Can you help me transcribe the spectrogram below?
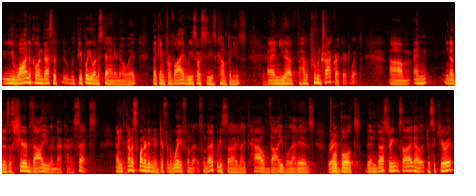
you want to co-invest with with people you understand and know with that can provide resources to these companies, Right. and you have have a proven track record with, um, and you know there's a shared value in that kind of sense. And he kind of spun it in a different way from the from the equity side, like how valuable that is for both the investing side, how to secure it,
